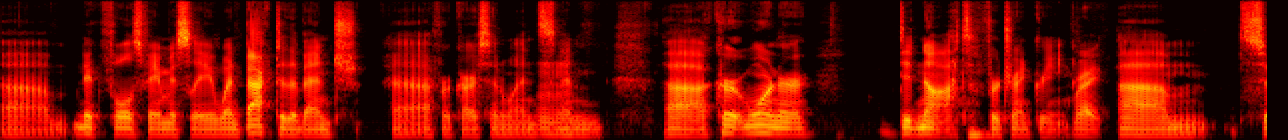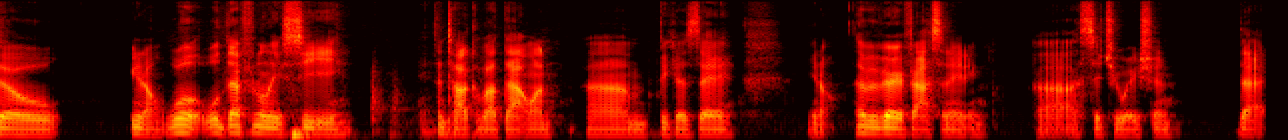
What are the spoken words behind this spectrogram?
Um, Nick Foles famously went back to the bench uh, for Carson Wentz, Mhm. and uh, Kurt Warner did not for Trent Green. Right. Um, so, you know, we'll we'll definitely see and talk about that one um, because they, you know, have a very fascinating uh, situation that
